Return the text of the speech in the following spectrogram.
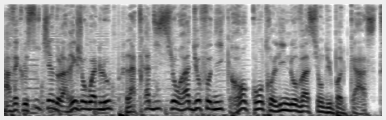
Avec le soutien de la région Guadeloupe, la tradition radiophonique rencontre l'innovation du podcast.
